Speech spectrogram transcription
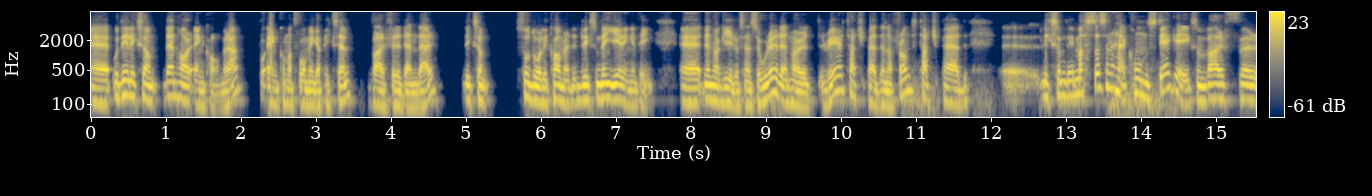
Eh, och det är liksom, den har en kamera på 1,2 megapixel. Varför är den där? Liksom, så dålig kamera, det, liksom, den ger ingenting. Eh, den har gyrosensorer, den har ett rear touchpad, den har front touchpad. Eh, liksom, det är massa sådana här konstiga grejer. Liksom, varför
